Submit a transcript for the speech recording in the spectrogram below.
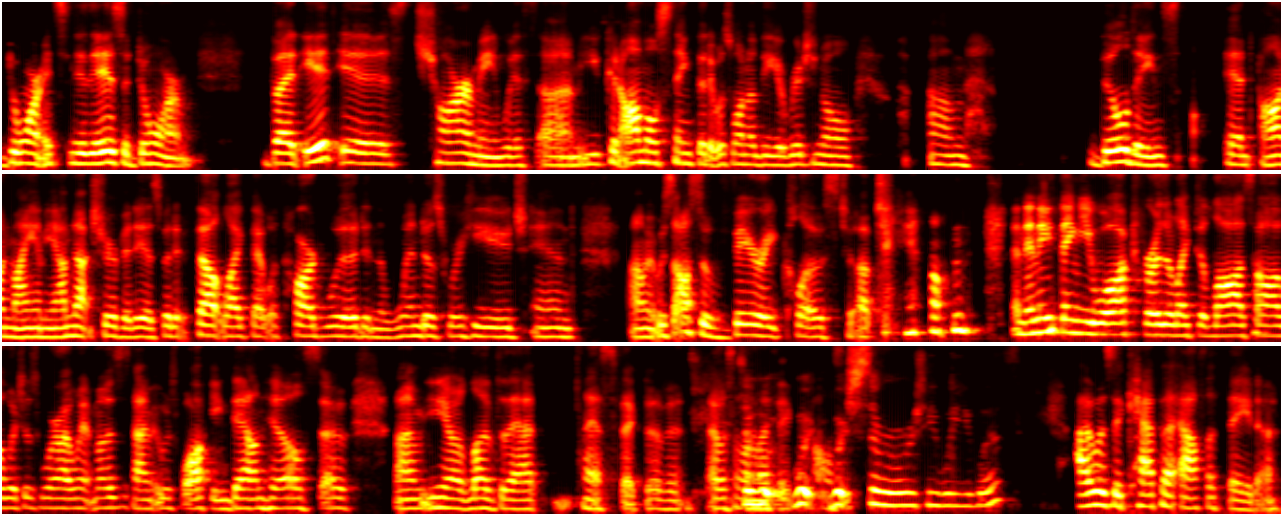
dorm. It's it is a dorm, but it is charming. With um, you can almost think that it was one of the original um, buildings and on Miami. I'm not sure if it is, but it felt like that with hardwood and the windows were huge. And um, it was also very close to uptown. and anything you walked further, like to Laws Hall, which is where I went most of the time, it was walking downhill. So, um, you know, loved that aspect of it. That was one so of my favorite. Which, which sorority were you with? I was a Kappa Alpha Theta.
